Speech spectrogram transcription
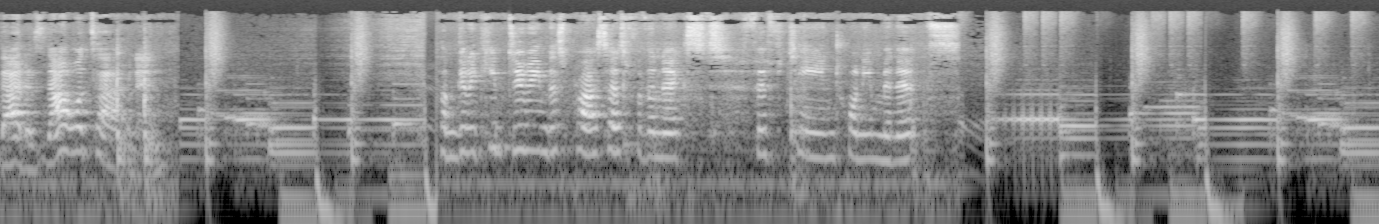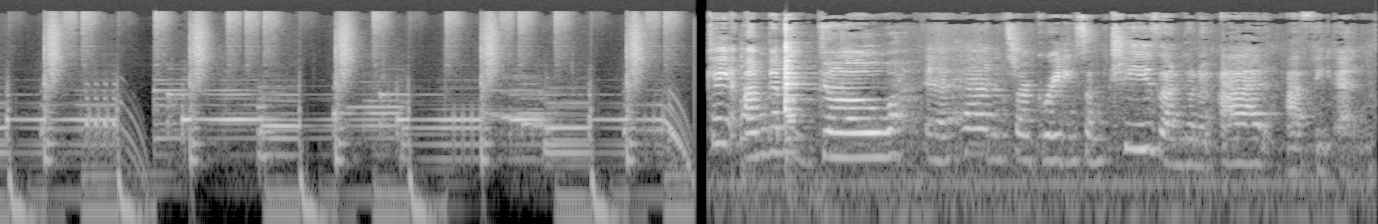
that is not what's happening. I'm gonna keep doing this process for the next 15, 20 minutes. Okay, I'm gonna go ahead and start grating some cheese I'm gonna add at the end.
